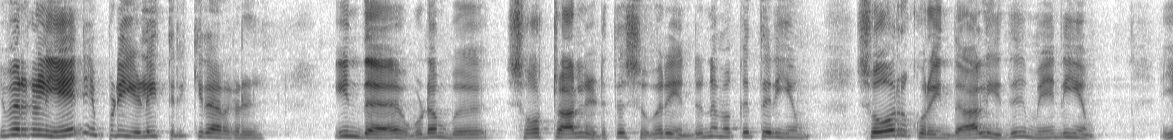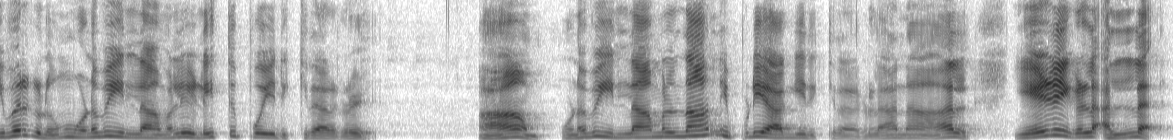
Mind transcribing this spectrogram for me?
இவர்கள் ஏன் இப்படி இழைத்திருக்கிறார்கள்? இந்த உடம்பு சோற்றால் எடுத்த சுவர் என்று நமக்கு தெரியும். சோறு குறைந்தால் இது மேலியம். இவர்களும் உணவு இல்லாமல் இழைத்து போயிருக்கிறார்கள். ஆம் உணவு இல்லாமல் தான் இப்படி ஆகியிருக்கிறார்கள். ஆனால் ஏழைகள் அல்ல.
